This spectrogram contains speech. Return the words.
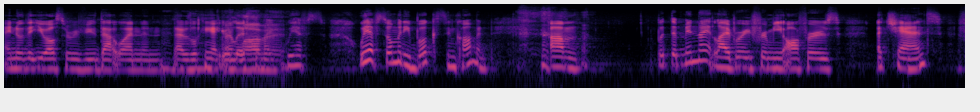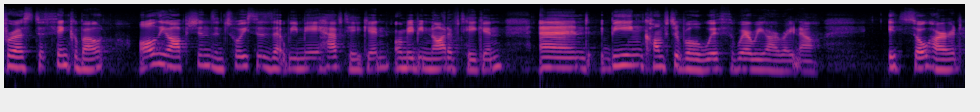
I know that you also reviewed that one, and mm-hmm. I was looking at your I list. I'm like, it. we have we have so many books in common. Um, but the Midnight Library for me offers a chance for us to think about all the options and choices that we may have taken or maybe not have taken, and being comfortable with where we are right now. It's so hard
